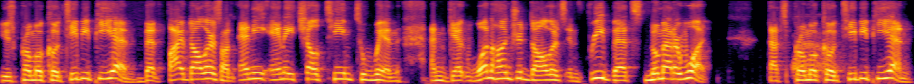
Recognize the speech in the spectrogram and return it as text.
Use promo code TBPN. Bet $5 on any NHL team to win and get $100 in free bets no matter what. That's promo code TBPN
